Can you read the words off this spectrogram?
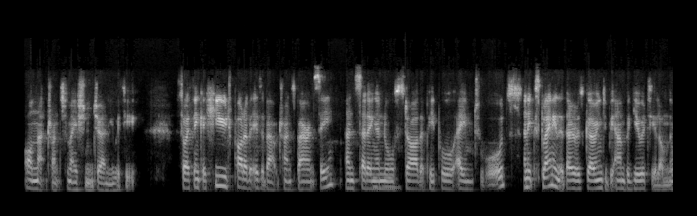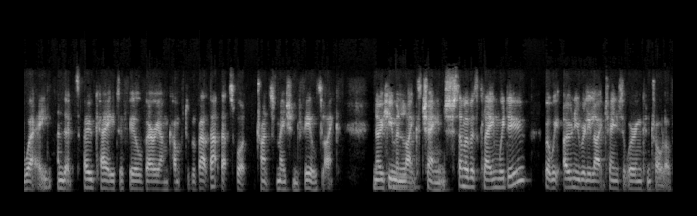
on that transformation journey with you. So I think a huge part of it is about transparency and setting a North mm-hmm. Star that people aim towards and explaining that there is going to be ambiguity along the way and that it's okay to feel very uncomfortable about that. That's what transformation feels like. No human mm-hmm. likes change. Some of us claim we do, but we only really like change that we're in control of.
